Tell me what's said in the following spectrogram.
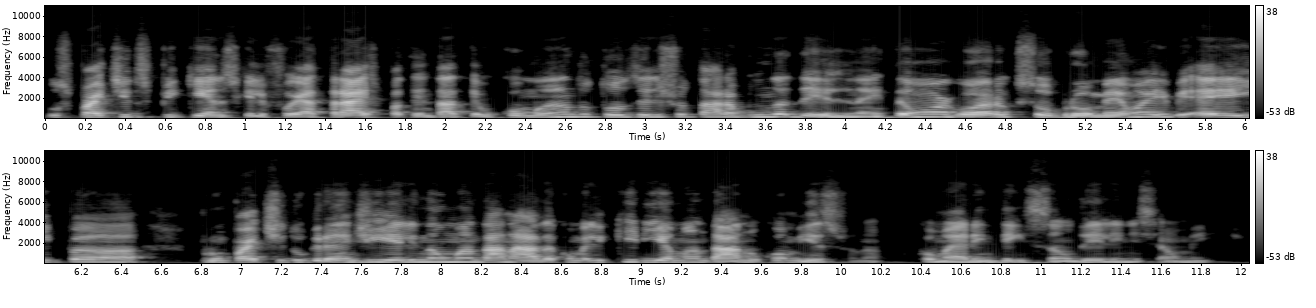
os partidos pequenos que ele foi atrás para tentar ter o comando, todos eles chutaram a bunda dele, né? Então agora o que sobrou mesmo é, é ir para um partido grande e ele não mandar nada como ele queria mandar no começo, né? Como era a intenção dele inicialmente.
